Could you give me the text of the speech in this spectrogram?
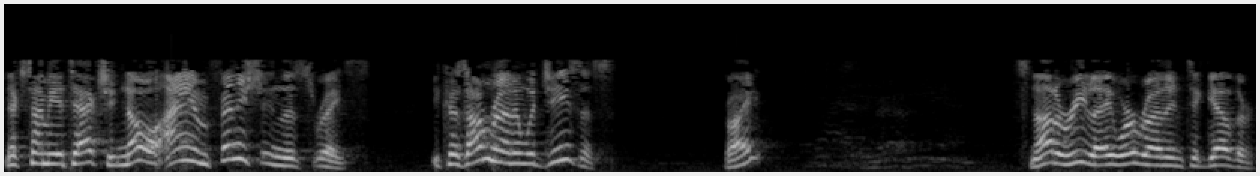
Next time he attacks you, no, I am finishing this race because I'm running with Jesus. Right? It's not a relay. We're running together.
